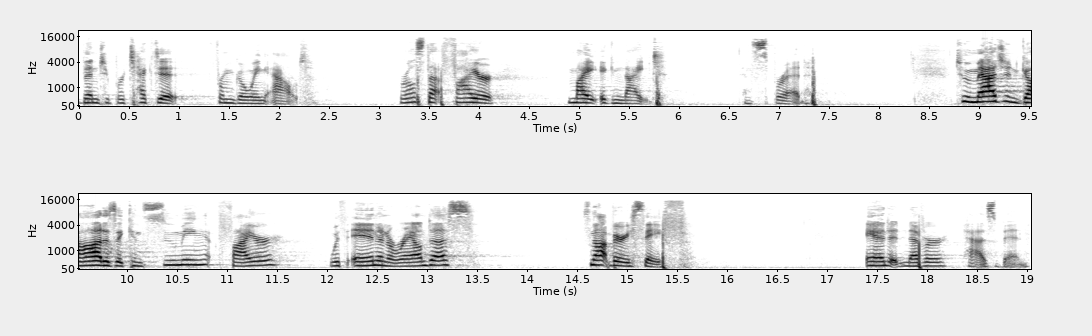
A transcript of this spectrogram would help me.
than to protect it from going out, or else that fire might ignite and spread. To imagine God as a consuming fire within and around us, it's not very safe. And it never has been.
